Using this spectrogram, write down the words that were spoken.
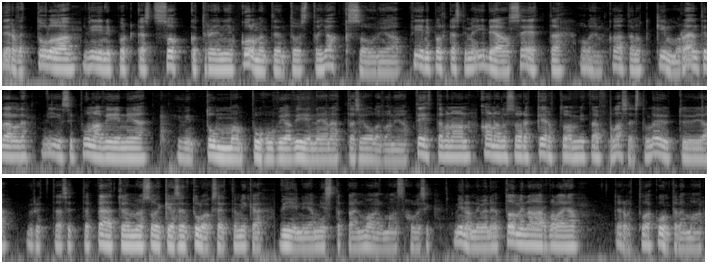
Tervetuloa Viinipodcast Sokkotreenien 13 jaksoon. Ja Viinipodcastimme idea on se, että olen kaatanut Kimmo Räntilälle viisi punaviiniä. Hyvin tumman puhuvia viinejä näyttäisi olevan. Ja tehtävänä on analysoida, kertoa mitä lasesta löytyy ja yrittää sitten päätyä myös oikeaan tulokseen, että mikä viini ja mistä päin maailmaa olisi. Minun nimeni on Tomina Arvala ja tervetuloa kuuntelemaan.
